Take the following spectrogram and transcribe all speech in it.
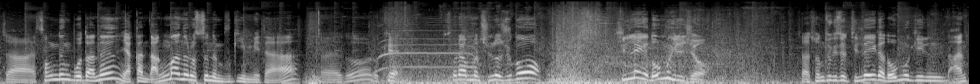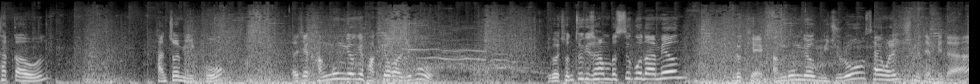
자 성능보다는 약간 낭만으로 쓰는 무기입니다. 자 그래도 이렇게 소리 한번 질러주고 딜레이가 너무 길죠? 자 전투기술 딜레이가 너무 긴 안타까운 단점이 있고 자, 이제 강공격이 바뀌어가지고 이거 전투기술 한번 쓰고 나면 이렇게 강공격 위주로 사용을 해주시면 됩니다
